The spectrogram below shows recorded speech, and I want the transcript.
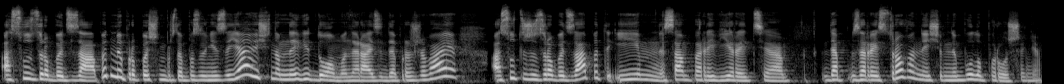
А суд зробить запит. Ми пропишемо про це в позовній заяві, що нам невідомо наразі де проживає. А суд уже зробить запит і сам перевірить, е, де зареєстрований, щоб не було порушення.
